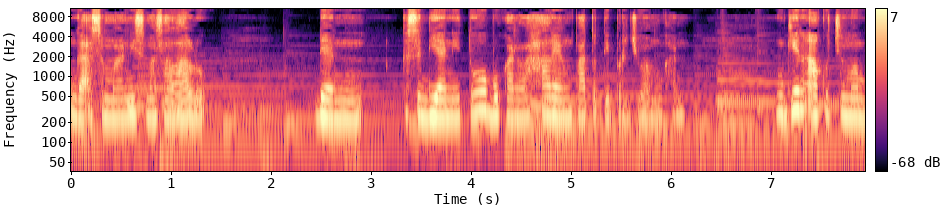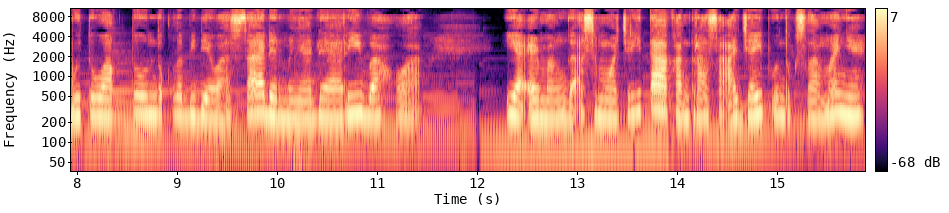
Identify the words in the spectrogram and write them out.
nggak semanis masa lalu. Dan kesedihan itu bukanlah hal yang patut diperjuangkan. Mungkin aku cuma butuh waktu untuk lebih dewasa dan menyadari bahwa ya emang gak semua cerita akan terasa ajaib untuk selamanya.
